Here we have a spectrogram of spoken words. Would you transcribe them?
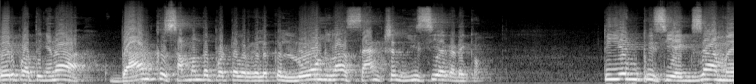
பேர் பார்த்தீங்கன்னா பேங்க் சம்மந்தப்பட்டவர்களுக்கு லோன்லாம் சேங்ஷன் ஈஸியாக கிடைக்கும். TNPSC exam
